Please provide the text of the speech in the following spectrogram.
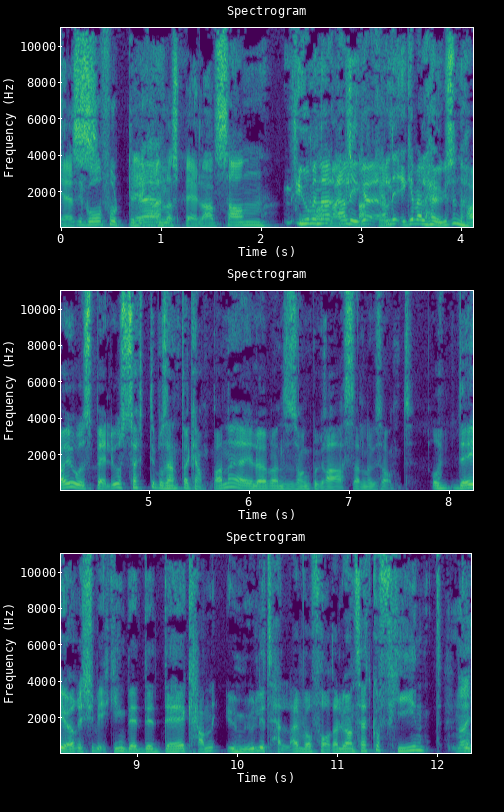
Yes. det går fortere. Det spille Sand. Jo, men allikevel, Haugesund har jo, spiller jo 70% av kampene i løpet av en sesong på gress, eller noe sånt. Og det gjør ikke Viking. Det, det, det kan umulig telle i vår fordel, uansett hvor fint, Nei,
